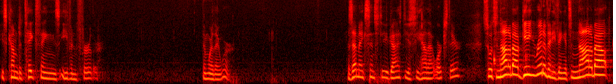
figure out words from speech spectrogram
He's come to take things even further than where they were. Does that make sense to you guys? Do you see how that works there? So it's not about getting rid of anything. It's not about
